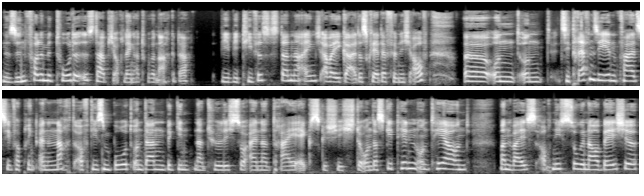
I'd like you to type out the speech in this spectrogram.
eine sinnvolle Methode ist. Da habe ich auch länger drüber nachgedacht wie, wie tief ist es dann eigentlich? Aber egal, das klärt der Film nicht auf. Äh, und, und sie treffen sie jedenfalls, sie verbringt eine Nacht auf diesem Boot und dann beginnt natürlich so eine Dreiecksgeschichte. Und das geht hin und her und man weiß auch nicht so genau, welche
